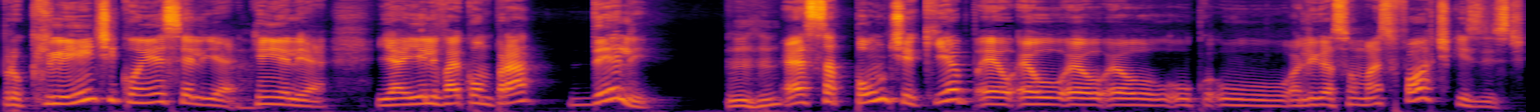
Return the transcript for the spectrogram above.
para o cliente conheça ele é, quem ele é. E aí, ele vai comprar dele. Uhum. Essa ponte aqui é, é, é o- é o- é o- o- a ligação mais forte que existe.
